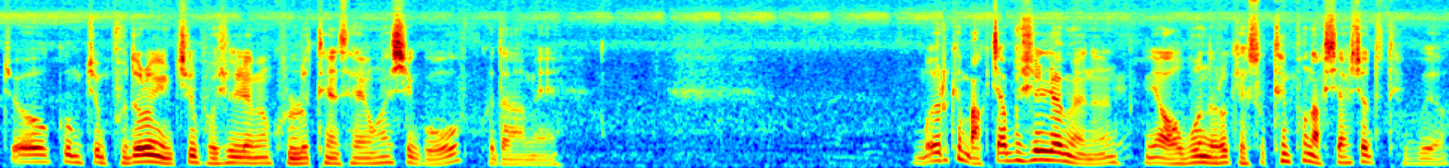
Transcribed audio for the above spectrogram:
조금 좀 부드러운 입질 보시려면 글루텐 사용하시고 그 다음에 뭐 이렇게 막 잡으시려면은 그냥 어분으로 계속 템포 낚시 하셔도 되고요.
